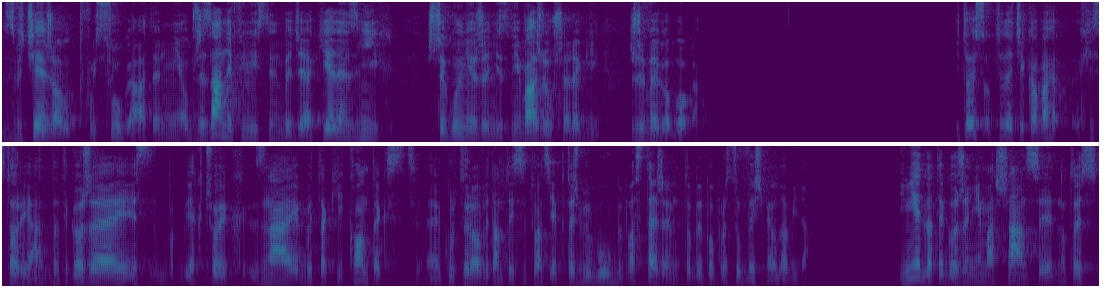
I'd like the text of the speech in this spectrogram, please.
zwyciężał twój sługa, ten nieobrzezany Filistyn będzie jak jeden z nich, szczególnie, że nie znieważył szeregi żywego Boga. I to jest o tyle ciekawa historia, dlatego że jest, jak człowiek zna jakby taki kontekst e, kulturowy tamtej sytuacji, jak ktoś by, byłby pasterzem, to by po prostu wyśmiał Dawida. I nie dlatego, że nie ma szansy, no to jest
